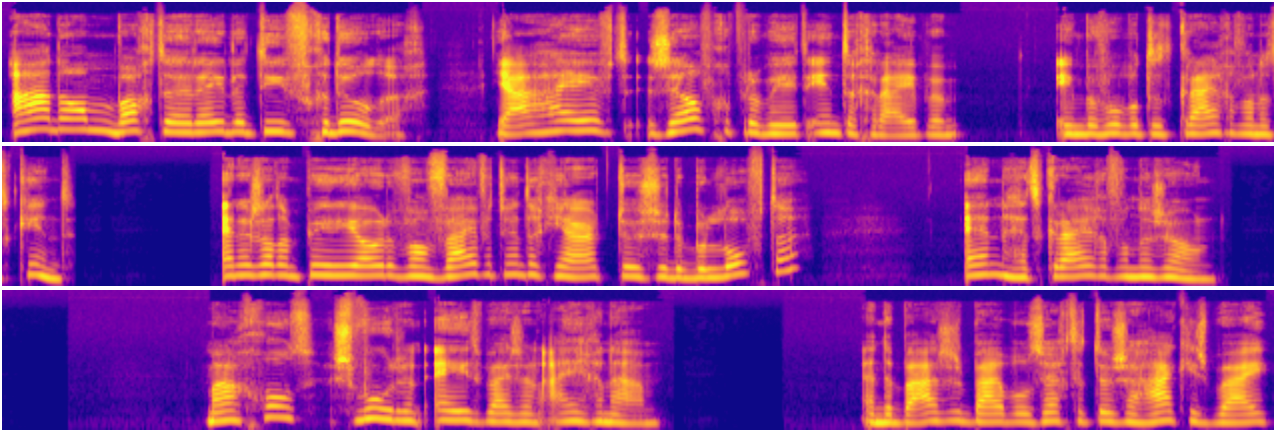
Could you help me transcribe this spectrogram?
Adam wachtte relatief geduldig. Ja, hij heeft zelf geprobeerd in te grijpen in bijvoorbeeld het krijgen van het kind. En er zat een periode van 25 jaar tussen de belofte en het krijgen van de zoon. Maar God zwoer een eed bij zijn eigen naam. En de basisbijbel zegt er tussen haakjes bij,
